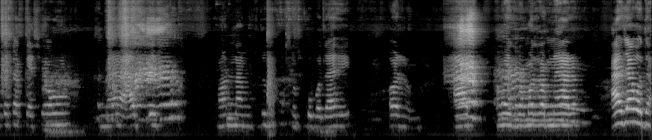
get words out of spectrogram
के सब कैसे हो मैं आज एक हमारा नाम तुम सबको पता है और आज हम एक रमत रमने आ रहे आ जाओ બધા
